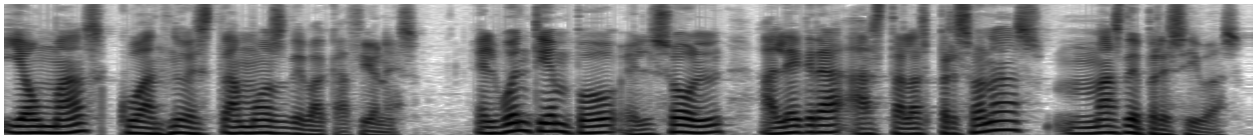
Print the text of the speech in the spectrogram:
y aún más cuando estamos de vacaciones. El buen tiempo, el sol, alegra hasta las personas más depresivas.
